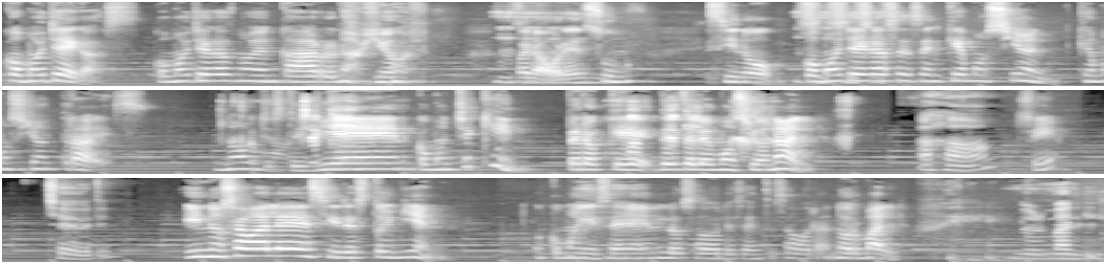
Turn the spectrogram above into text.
¿cómo llegas? ¿Cómo llegas no en carro, en avión? Bueno, ahora en Zoom sino cómo llegas es en qué emoción, qué emoción traes. No, yo estoy bien, como un check-in, pero que desde lo emocional. Ajá. ¿Sí? Chévere. Y no se vale decir estoy bien, o como dicen los adolescentes ahora, normal. Normal.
